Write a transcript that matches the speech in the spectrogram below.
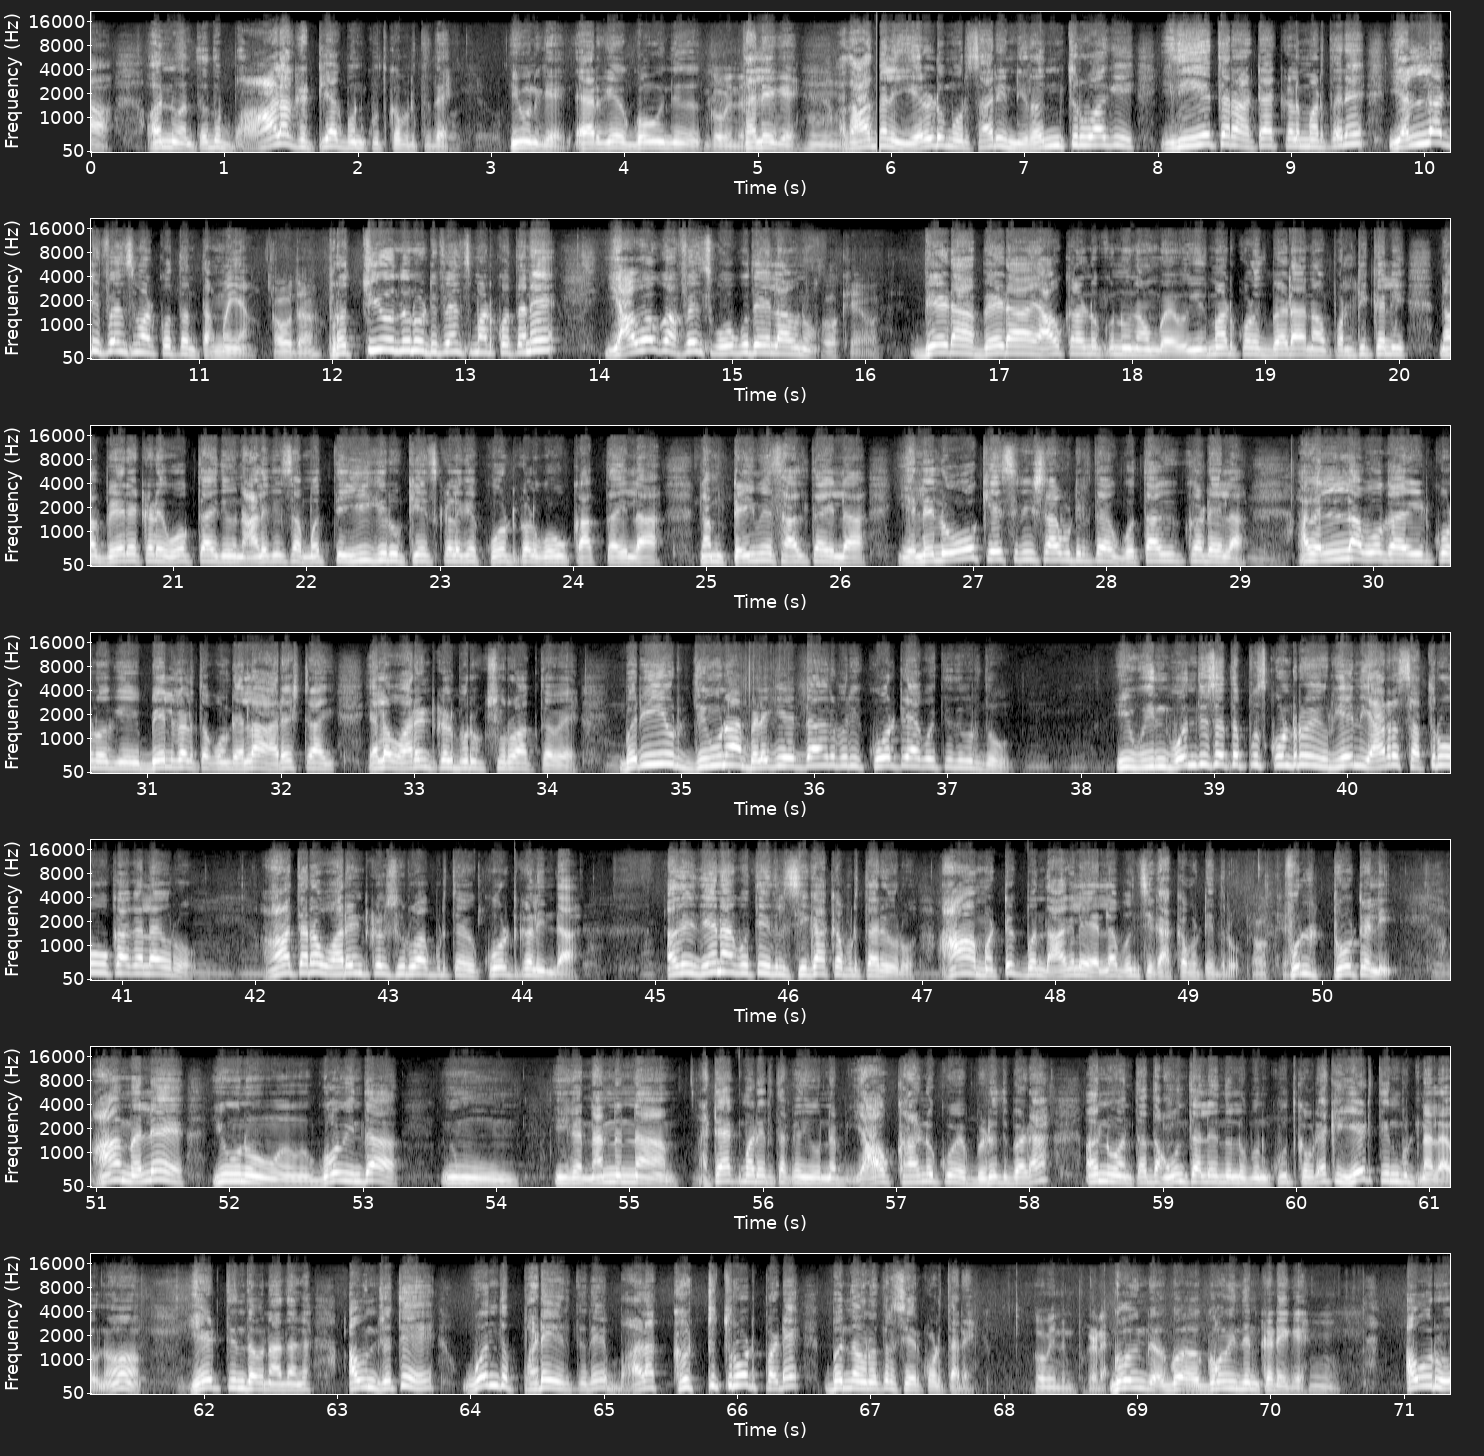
ಅನ್ನುವಂಥದ್ದು ಭಾಳ ಗಟ್ಟಿಯಾಗಿ ಬಂದು ಕೂತ್ಕೊಬಿಡ್ತದೆ. ಇವನಿಗೆ ಯಾರಿಗೆ? ಗೋವಿಂದ. ತಲೆಗೆ. ಅದಾದ್ಮೇಲೆ ಎರಡು ಮೂರು ಸಾರಿ ನಿರಂತರವಾಗಿ ಇದೇ ಥರ ಅಟ್ಯಾಕ್ಗಳು ಮಾಡ್ತಾನೆ ಎಲ್ಲ ಡಿಫೆನ್ಸ್ ಮಾಡ್ಕೋತಾನೆ ತಮ್ಮಯ್ಯ. ಹೌದಾ? ಪ್ರತಿಯೊಂದನ್ನು ಡಿಫೆನ್ಸ್ ಮಾಡ್ಕೋತಾನೆ. ಯಾವಾಗ ಅಫೆನ್ಸ್ಗೆ ಹೋಗೋದೇ ಇಲ್ಲ ಅವನು. ಓಕೆ ಓಕೆ ಬೇಡ ಬೇಡ, ಯಾವ ಕಾರಣಕ್ಕೂ ನಾವು ಇದು ಮಾಡ್ಕೊಳ್ಳೋದು ಬೇಡ. ನಾವು ಪೊಲಿಟಿಕಲಿ ನಾವು ಬೇರೆ ಕಡೆ ಹೋಗ್ತಾ ಇದ್ದೀವಿ. ನಾಳೆ ದಿವಸ ಮತ್ತೆ ಈಗಿರೋ ಕೇಸ್ಗಳಿಗೆ ಕೋರ್ಟ್ಗಳಿಗೆ ಹೋಗಕ್ಕೆ ಆಗ್ತಾ ಇಲ್ಲ. ನಮ್ಮ ಟೈಮೇ ಸಾಲ್ತಾ ಇಲ್ಲ. ಎಲ್ಲೆಲ್ಲೋ ಕೇಸ್ ರಿಜಿಸ್ಟರ್ ಆಗ್ಬಿಟ್ಟಿರ್ತವೆ. ಗೊತ್ತಾಗೋ ಕಡೆ ಇಲ್ಲ. ಅವೆಲ್ಲ ಹೋಗ ಇಟ್ಕೊಂಡು ಹೋಗಿ ಬೇಲ್ಗಳು ತೊಗೊಂಡು ಎಲ್ಲ ಅರೆಸ್ಟ್ ಆಗಿ ಎಲ್ಲ ವಾರೆಂಟ್ಗಳು ಬರೋಕ್ಕೆ ಶುರು ಆಗ್ತವೆ. ಬರೀ ಇವ್ರ ಜೀವನ ಬೆಳಗ್ಗೆ ಎದ್ದಾದ್ರೆ ಬರೀ ಕೋರ್ಟೇ ಆಗೋಯ್ತಿದ್ದು ಇವ್ರದ್ದು ಈ ಇನ್ನು ಒಂದು ದಿವಸ ತಪ್ಪಿಸ್ಕೊಂಡ್ರು ಇವ್ರು ಏನು ಯಾರೋ ಸತ್ರು ಹೋಗೋಕ್ಕಾಗಲ್ಲ ಇವರು. ಆ ಥರ ವಾರೆಂಟ್ಗಳು ಶುರು ಆಗ್ಬಿಡ್ತವೆ ಕೋರ್ಟ್ಗಳಿಂದ. ಅದರಿಂದ ಏನಾಗುತ್ತೆ? ಇದ್ರಲ್ಲಿ ಸಿಗಾಕಬಿಡ್ತಾರೆ ಇವರು. ಆ ಮಟ್ಟಕ್ಕೆ ಬಂದು ಆಗಲೇ ಎಲ್ಲ ಬಂದು ಸಿಗಾಕಬಿಟ್ಟಿದ್ರು. ಫುಲ್ ಟೋಟಲಿ ಆಮೇಲೆ ಇವನು ಗೋವಿಂದ ಈಗ ನನ್ನನ್ನು ಅಟ್ಯಾಕ್ ಮಾಡಿರ್ತಕ್ಕಂಥ ಇವನ್ನ ಯಾವ ಕಾರಣಕ್ಕೂ ಬಿಡೋದು ಬೇಡ ಅನ್ನುವಂಥದ್ದು ಅವನ ತಲೆಯಲ್ಲೂ ಬಂದು ಕೂತ್ಕೊಬಿಡಿ. ಯಾಕೆ ಏಟ್ ತಿಂದ್ಬಿಟ್ನಲ್ಲ ಅವನು? ಏಟ್ ತಿಂದವನಾದಂಗೆ ಅವನ ಜೊತೆ ಒಂದು ಪಡೆ ಇರ್ತದೆ ಭಾಳ ಕಟ್ಟು ತ್ರೋಡ್ ಪಡೆ ಬಂದು ಅವನ ಹತ್ರ ಸೇರ್ಕೊಳ್ತಾರೆ. ಗೋವಿಂದನ ಕಡೆ. ಗೋವಿಂದ ಗೋ- ಗೋವಿಂದನ ಕಡೆಗೆ. ಅವರು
